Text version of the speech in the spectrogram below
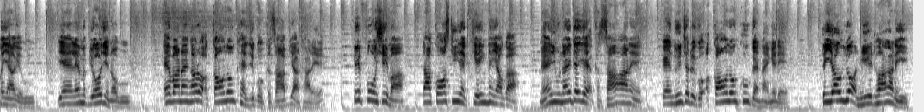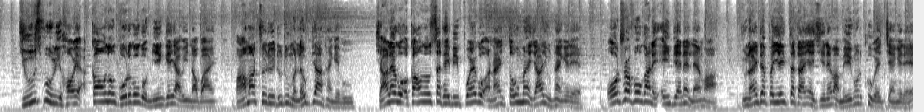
မရခဲ့ဘူးပြန်လည်းမပြောချင်တော့ဘူး Everton ကတော့အကောင်းဆုံးခံစစ်ကိုကစားပြထားတယ် Pickford ရှေ့မှာ Tarkowski နဲ့ Kane နှစ်ယောက်က Man United ရဲ့ကစားအားနဲ့ကန်သွင်းချက်တွေကိုအကောင်းဆုံးခုခံနိုင်ခဲ့တယ်တယောက်ရော့အနေထွားကနေ Juice Fury Hall ရဲ့အကောင်းဆုံးဂိုးတကုတ်ကိုမြင်ခဲ့ရပြီးနောက်ပိုင်းဘာမှထွေထွေတူးတူးမလုပ်ပြနိုင်ခဲ့ဘူးရလဲကိုအကောင်းဆုံးဆက်ထိပ်ပြီးပွဲကိုအနိုင်၃မှတ်ရယူနိုင်ခဲ့တယ် Old Trafford ကနေအိမ်ပြန်တဲ့လမ်းမှာ United ပရိသတ်တိုင်းရဲ့ရင်ထဲမှာမေးခွန်းတစ်ခုပဲကြံခဲ့တယ်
